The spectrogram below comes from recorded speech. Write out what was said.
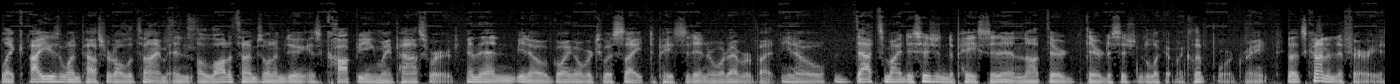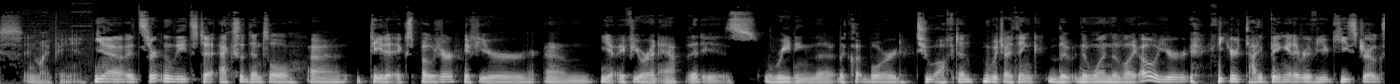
like I use one password all the time, and a lot of times what I'm doing is copying my password and then you know going over to a site to paste it in or whatever. But you know that's my decision to paste it in, not their their decision to look at my clipboard, right? So it's kind of nefarious in my opinion. Yeah, it certainly leads to accidental uh, data exposure if you're, um, you know, if you're an app that is reading the, the clipboard too often. Which I think the the one of like, oh, you're you're typing at every few keystrokes,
